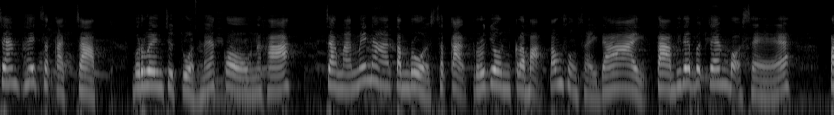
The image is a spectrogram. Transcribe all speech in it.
แจ้งให้สกัดจับบริเวณจุดตรวจแม่กลองนะคะ จากนั้นไม่นานตำรวจสกัดรถยนต์กระบะต้องสงสัยได้ ตามที่ได้แจ้งเบาะแส ไป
